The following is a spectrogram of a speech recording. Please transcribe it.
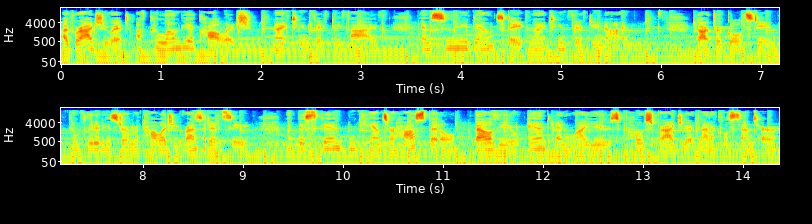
A graduate of Columbia College 1955 and SUNY Downstate 1959, Dr. Goldstein completed his dermatology residency at the Skin and Cancer Hospital, Bellevue, and NYU's Postgraduate Medical Center.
